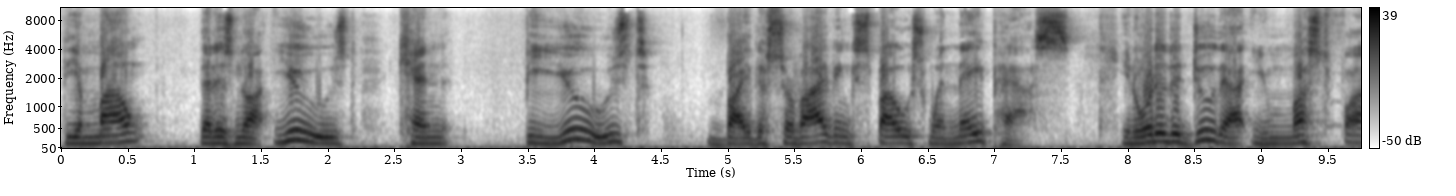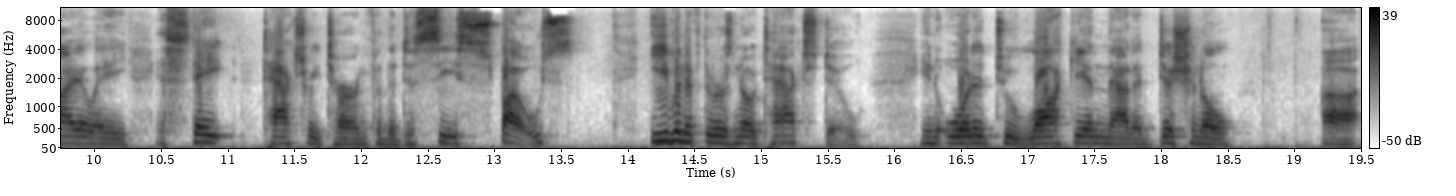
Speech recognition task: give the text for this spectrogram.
the amount that is not used can be used by the surviving spouse when they pass. In order to do that, you must file a estate tax return for the deceased spouse even if there is no tax due, in order to lock in that additional uh,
